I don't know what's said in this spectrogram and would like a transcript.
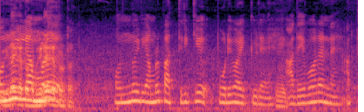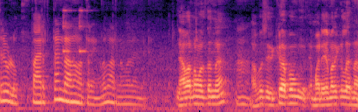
ഒന്നുമില്ല നമ്മൾ ഒന്നുമില്ല നമ്മൾ പത്തിരിക്ക് പൊടി വഴിക്കൂലേ അതേപോലെ തന്നെ അത്രേ ഉള്ളൂ. പരത്തണ്ടാന്ന് മാത്രമേ നിങ്ങൾ പറഞ്ഞ പോലെ തന്നെ. ഞാൻ പറഞ്ഞ പോലെ തന്നെ അപ്പൊ ശരിക്കും അപ്പം മടിയമറിക്കുള്ള തന്നെ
